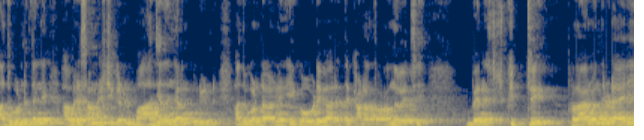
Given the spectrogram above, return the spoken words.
അതുകൊണ്ട് തന്നെ അവരെ സംരക്ഷിക്കേണ്ട ഒരു ബാധ്യത ഞങ്ങൾക്ക് കൂടിയുണ്ട്. അതുകൊണ്ടാണ് ഈ കോവിഡ് കാലത്ത് കട തുറന്നു വെച്ച് പിന്നെ കിറ്റ് പ്രധാനമന്ത്രിയുടെ അരി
